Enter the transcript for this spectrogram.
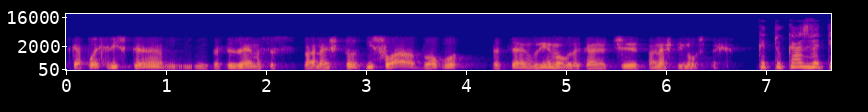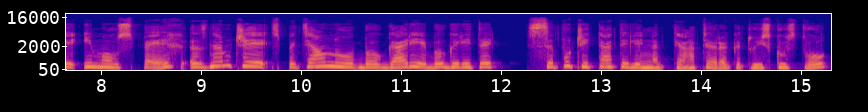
така поех риска да се взема с това нещо и слава Богу, след 7 години мога да кажа, че това нещо има успех. Като казвате има успех, знам, че специално България и българите са почитатели на театъра като изкуство.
